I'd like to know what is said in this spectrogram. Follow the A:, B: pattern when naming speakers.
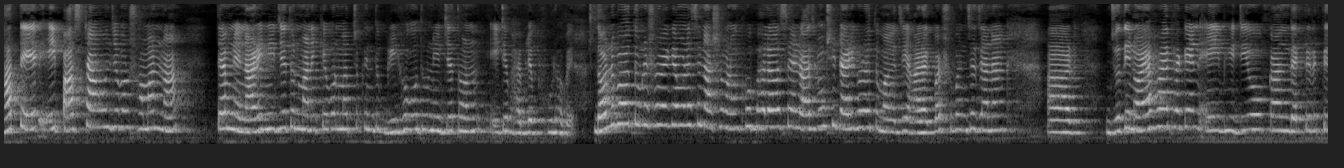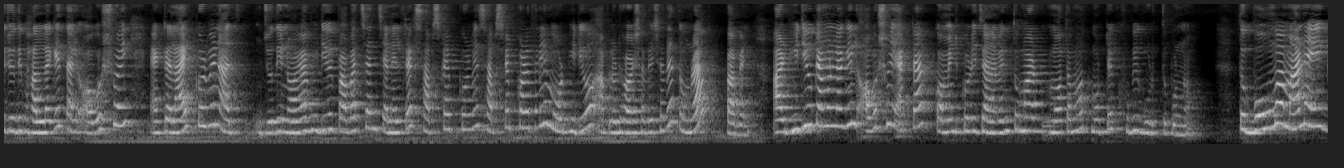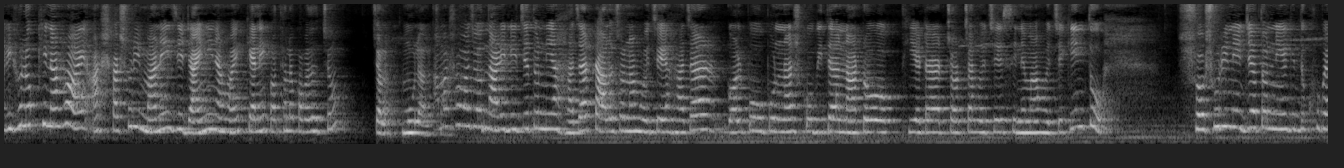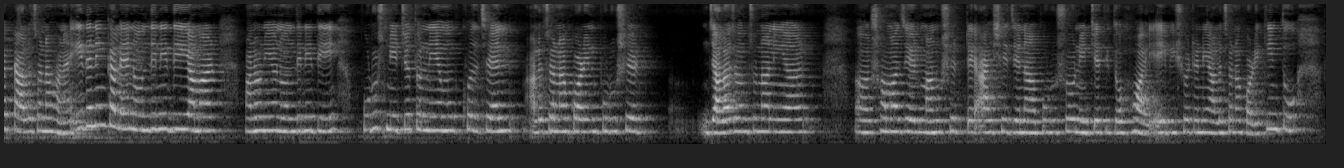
A: হাতের এই পাঁচটা আঙুল যেমন সমান না, তেমনি নারী নির্যাতন মানে কেবলমাত্র কিন্তু গৃহবধূ নির্যাতন, এইটা ভাবলে ভুল হবে। ধন্যবাদ, তোমরা সবাই কেমন আছেন? আশা করি খুব ভালো আছেন। রাজবংশী ডায়রি ঘরে তোমাকে যে আর একবার শুভেচ্ছা জানান। আর যদি নয়া হয়ে থাকেন এই ভিডিও কান দেখতে দেখতে যদি ভালো লাগে, তাহলে অবশ্যই একটা লাইক করবেন। আর যদি নয়া ভিডিও পাবার চান, চ্যানেলটা সাবস্ক্রাইব করবে সাবস্ক্রাইব করা থাকলে মোর ভিডিও আপলোড হওয়ার সাথে সাথে তোমরা পাবেন। আর ভিডিও কেমন লাগিল অবশ্যই একটা কমেন্ট করে জানাবেন। তোমার মতামত মোটে খুবই গুরুত্বপূর্ণ। তো বৌমা মানেই গৃহলক্ষ্মী না হয়, আর শাশুড়ি মানেই যে ডাইনি না হয় কেন কথাটা কবাদ হচ্ছে? চলো, মূল আলোচনা। আমার সমাজত নারী নির্যাতন নিয়ে হাজারটা আলোচনা হয়েছে, হাজার গল্প, উপন্যাস, কবিতা, নাটক, থিয়েটার চর্চা হয়েছে, সিনেমা হয়েছে, কিন্তু শ্বশুরি নির্যাতন নিয়ে কিন্তু খুব একটা আলোচনা হয় না। ইদানিংকালে নন্দিনীদি আমার মাননীয় নন্দিনীদি পুরুষ নির্যাতন নিয়ে মুখ খুলছেন, আলোচনা করেন পুরুষের জ্বালা যন্ত্রণা নিয়ে সমাজের মানুষের আইসে যে না পুরুষও নির্যাতিত হয়, এই বিষয়টা নিয়ে আলোচনা করে। কিন্তু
